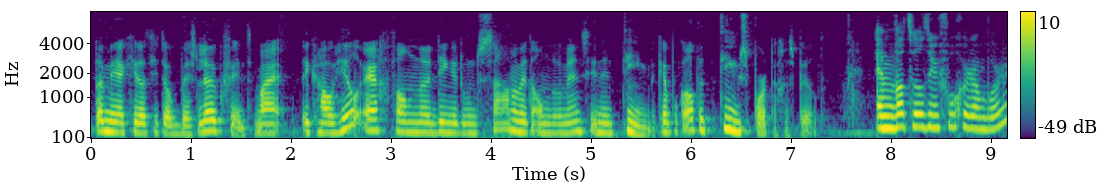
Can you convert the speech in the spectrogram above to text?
dan merk je dat je het ook best leuk vindt. Maar ik hou heel erg van eh, dingen doen samen met andere mensen in een team. Ik heb ook altijd teamsporten gespeeld. en wat wilde u vroeger dan worden?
